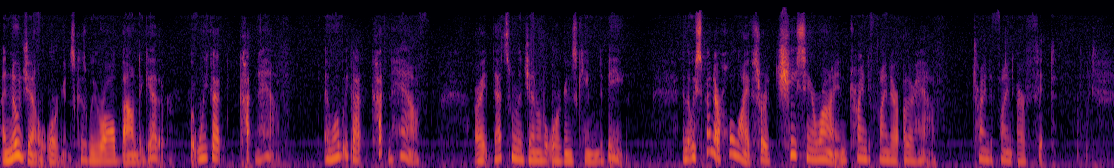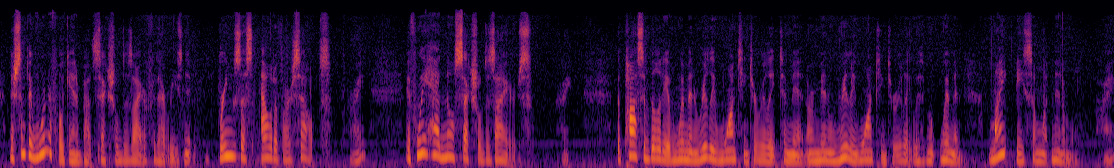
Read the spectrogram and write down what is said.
and no genital organs because we were all bound together. But we got cut in half. And when we got cut in half, all right, that's when the genital organs came into being. And that we spend our whole life sort of chasing around, trying to find our other half, trying to find our fit. There's something wonderful again about sexual desire for that reason. It brings us out of ourselves, right? If we had no sexual desires, right, the possibility of women really wanting to relate to men or men really wanting to relate with women might be somewhat minimal, right?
